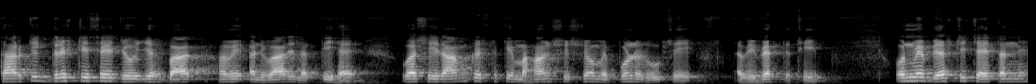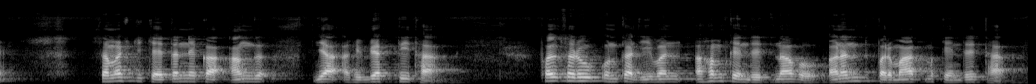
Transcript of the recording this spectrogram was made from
तार्किक दृष्टि से जो यह बात हमें अनिवार्य लगती है, वह श्री रामकृष्ण के महान शिष्यों में पूर्ण रूप से अभिव्यक्त थी। उनमें व्यष्टि चैतन्य, समष्टि चैतन्य का अंग या अभिव्यक्ति था। फलस्वरूप उनका जीवन अहम केंद्रित न हो, अनंत परमात्म केंद्रित था।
